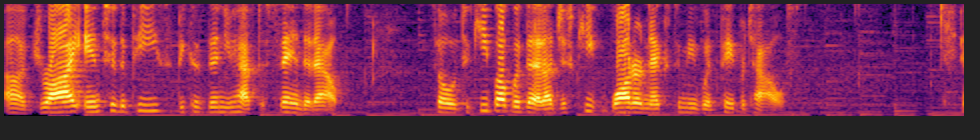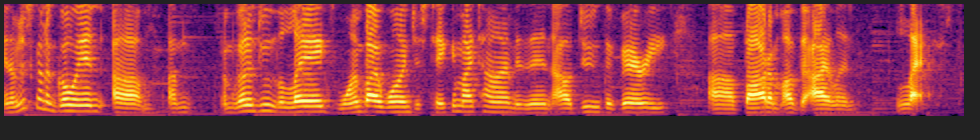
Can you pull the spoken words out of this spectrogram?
uh, dry into the piece because then you have to sand it out. So to keep up with that, I just keep water next to me with paper towels. And I'm just going to go in, um, I'm, I'm going to do the legs one by one, just taking my time, and then I'll do the very uh, bottom of the island last.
